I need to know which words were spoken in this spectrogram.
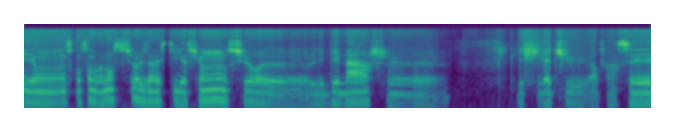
Et on, se concentre vraiment sur les investigations, sur euh, les démarches, euh, les filatures. Enfin, c'est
